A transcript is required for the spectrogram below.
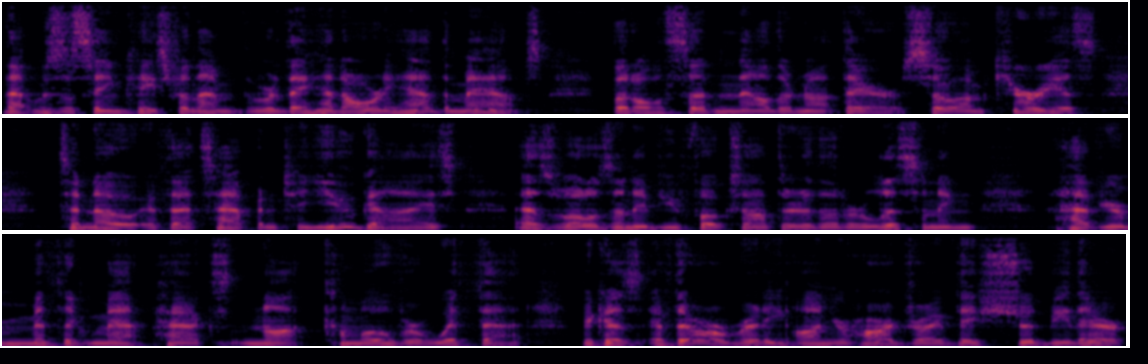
that was the same case for them, where they had already had the maps, but all of a sudden now they're not there. So I'm curious to know if that's happened to you guys, as well as any of you folks out there that are listening. Have your Mythic map packs not come over with that? Because if they're already on your hard drive, they should be there,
